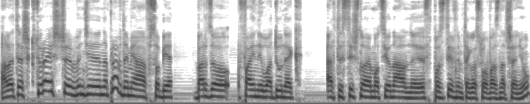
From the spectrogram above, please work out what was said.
ale też która jeszcze będzie naprawdę miała w sobie bardzo fajny ładunek artystyczno-emocjonalny w pozytywnym tego słowa znaczeniu,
